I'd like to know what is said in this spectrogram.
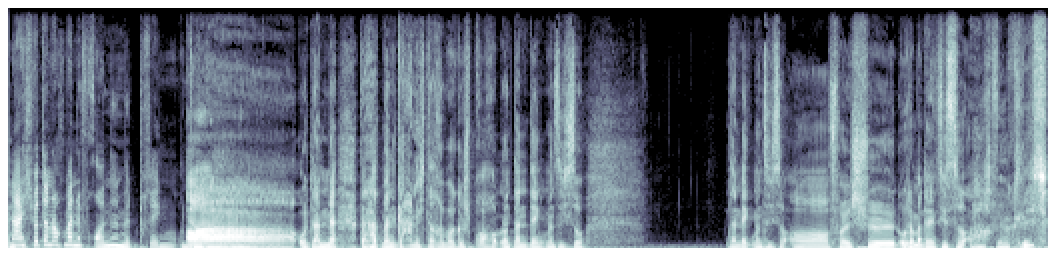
na, ich würde dann auch meine Freundin mitbringen. Und Mhm. Ah, und dann, mer- dann hat man gar nicht darüber gesprochen und dann denkt man sich so, dann denkt man sich so, oh, voll schön. Oder man denkt sich so, ach, wirklich?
